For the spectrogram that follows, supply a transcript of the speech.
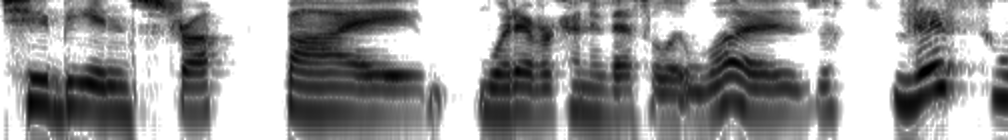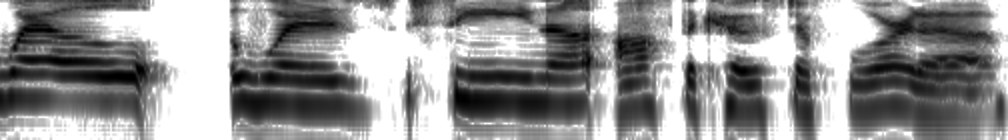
to being struck by whatever kind of vessel it was, this whale was seen off the coast of Florida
